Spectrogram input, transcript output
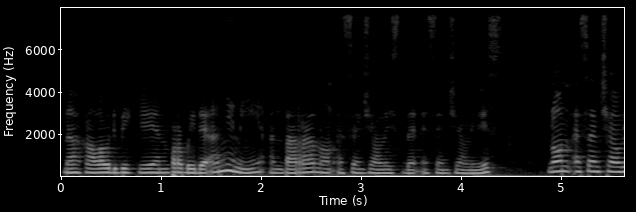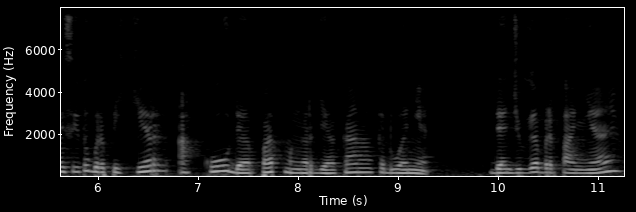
Nah, kalau dibikin perbedaannya nih antara non-essentialis dan essentialis, non-essentialis itu berpikir aku dapat mengerjakan keduanya. dan juga bertanya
